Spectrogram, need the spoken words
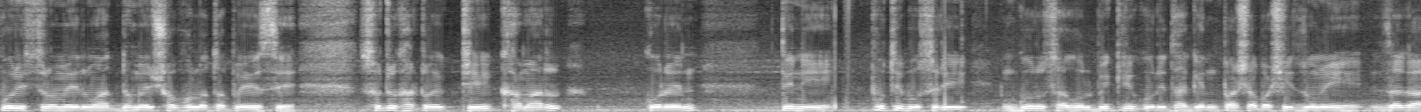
পরিশ্রমের মাধ্যমে সফলতা পেয়েছে। ছোটোখাটো একটি খামার করেন তিনি। প্রতি বছরই গরু, ছাগল বিক্রি করে থাকেন, পাশাপাশি জমি, জায়গা,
